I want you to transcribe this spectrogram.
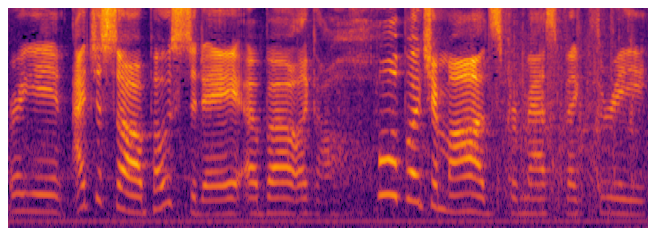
Friggin', I just saw a post today about like a whole bunch of mods for Mass Effect 3.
